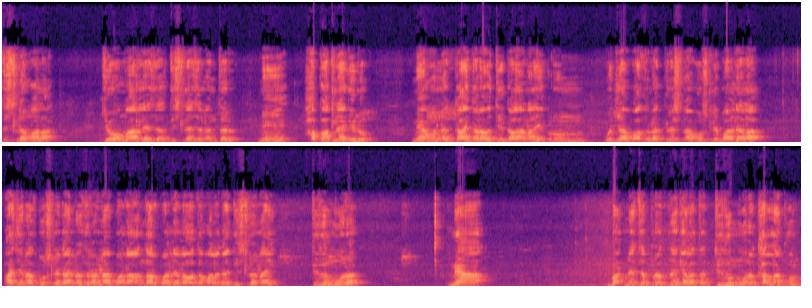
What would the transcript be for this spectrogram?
दिसलं मला जेव मारल्याच्या दिसल्याच्या नंतर मी हापाकल्या गेलो. मी म्हणलं काय करावं ते कळा ना. इकडून उजव्या बाजूला कृष्णा भोसले पाळल्याला आजीनाथ भोसले काय नजर नाही पडला अंधार पडलेला होता मला काय दिसलं नाही. तिथून मोरं. म्या बघण्याचा प्रयत्न केला तर तिथून मोरं खाल्ला कोण?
